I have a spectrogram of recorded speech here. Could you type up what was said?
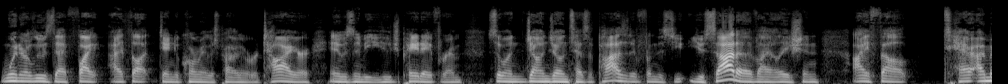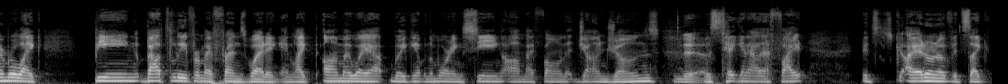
win or lose that fight, I thought Daniel Cormier was probably going to retire, and it was going to be a huge payday for him. So when Jon Jones has a positive from this U- USADA violation, I felt ter- I remember like being about to leave for my friend's wedding and like on my way up, waking up in the morning, seeing on my phone that Jon Jones Yeah. was taken out of that fight. It's I don't know if it's like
